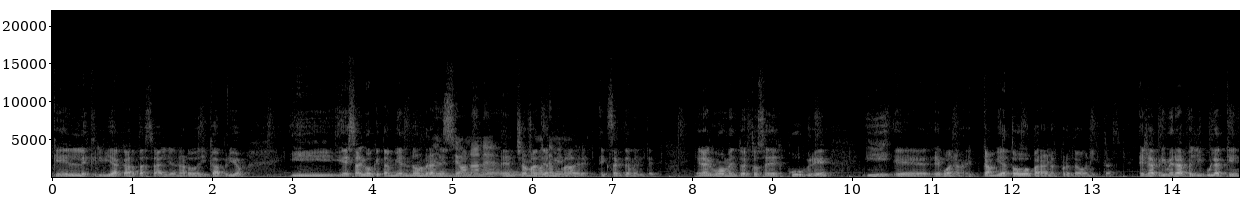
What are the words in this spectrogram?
que él le escribía cartas a Leonardo DiCaprio. Y es algo que también nombran en, mencionan en en Yo maté a mi madre. Exactamente. En algún momento esto se descubre y eh, eh, bueno, cambia todo para los protagonistas. Es la primera película que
